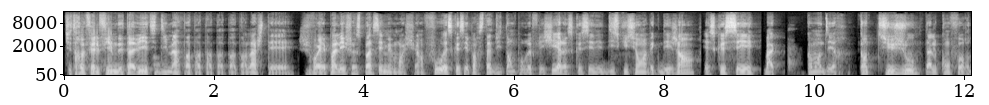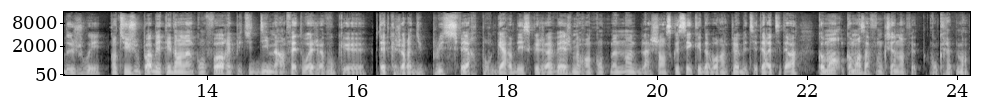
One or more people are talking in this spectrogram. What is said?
tu te refais le film de ta vie et tu te dis, mais attends, attends, attends, attends, attends, là, j'étais, je voyais pas les choses passer, mais moi, je suis un fou. Est-ce que c'est parce que tu as du temps pour réfléchir? Est-ce que c'est des discussions avec des gens? Est-ce que c'est, bah, comment dire, quand tu joues, tu as le confort de jouer. Quand tu joues pas, ben, tu es dans l'inconfort et puis tu te dis, mais en fait, ouais, j'avoue que peut-être que j'aurais dû plus faire pour garder ce que j'avais. Je me rends compte maintenant de la chance que c'est que d'avoir un club, etc., etc. Comment, comment ça fonctionne, en fait, concrètement?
